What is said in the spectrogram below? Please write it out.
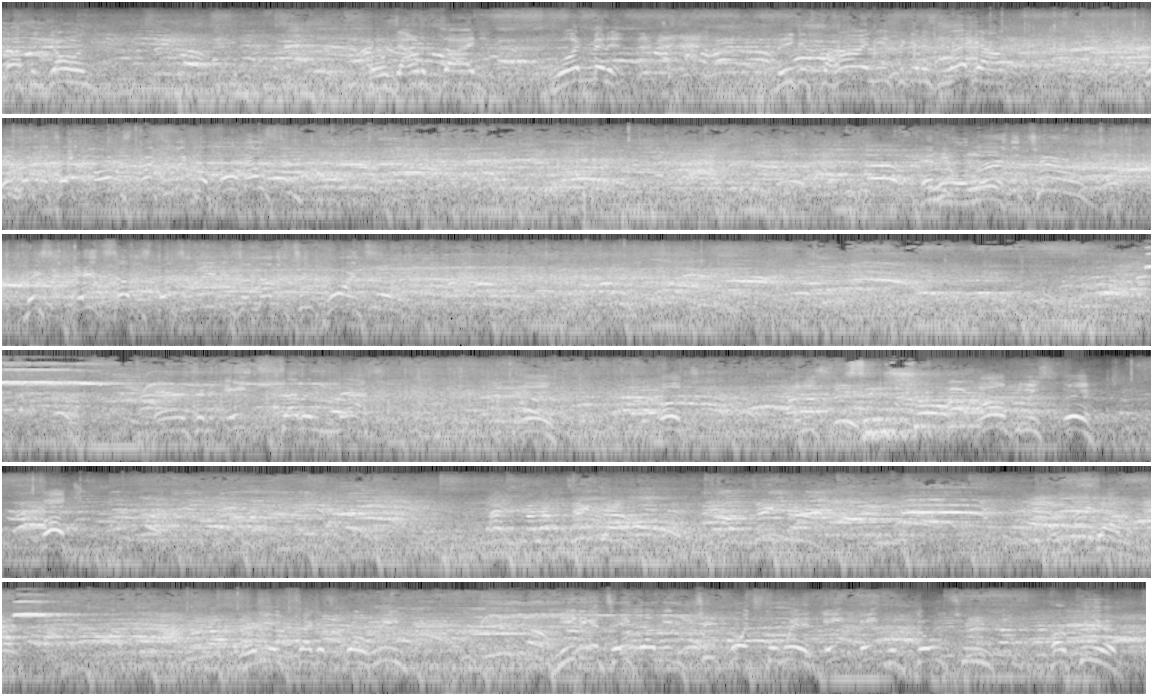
Nothing going. Down inside. One minute. Lee gets behind, needs to get his leg out. He's Parpiev.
